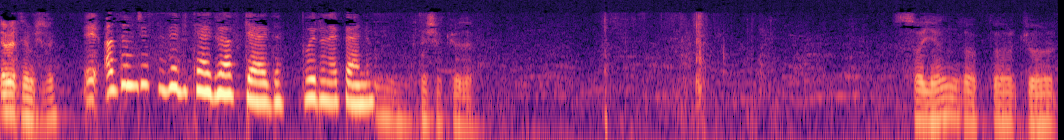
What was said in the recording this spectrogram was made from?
Evet hemşire. e, az önce size bir telgraf geldi. Buyurun efendim. Teşekkür ederim. Sayın Doktor George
